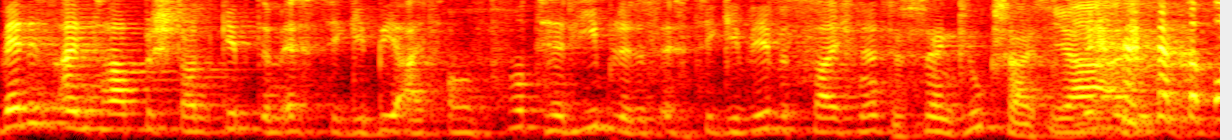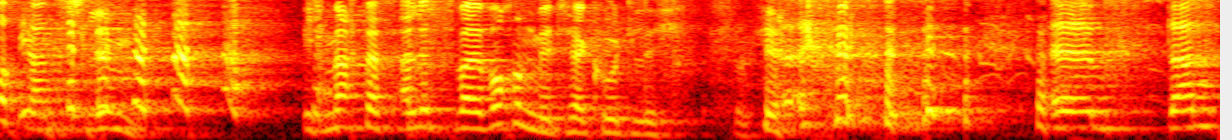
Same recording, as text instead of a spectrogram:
wenn es einen Tatbestand gibt im StGB als Enfant terrible des StGB bezeichnet, Das ist ein Klugscheißer. Ja, das ist, das ist ganz schlimm. Ich mache das alle zwei Wochen mit, Herr Kuttlich. ähm, dann,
